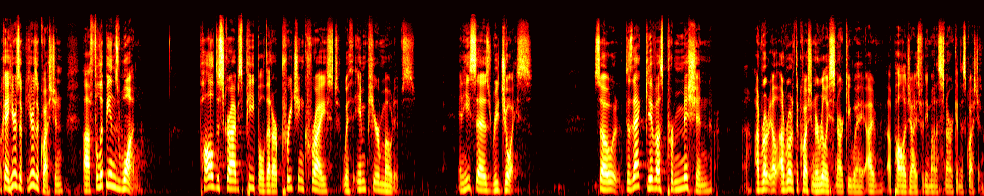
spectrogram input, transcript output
okay, here's a, here's a question uh, Philippians 1. Paul describes people that are preaching Christ with impure motives. And he says, rejoice. So, does that give us permission? I wrote, I wrote the question in a really snarky way. I apologize for the amount of snark in this question.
